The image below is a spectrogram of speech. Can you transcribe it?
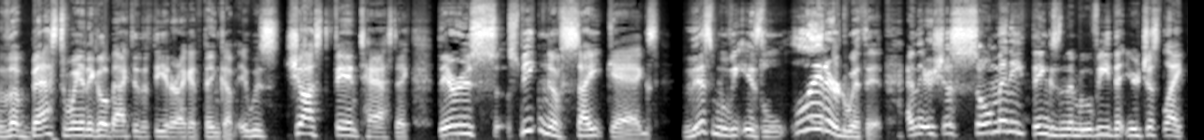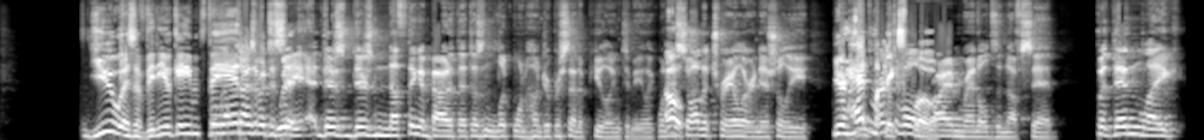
the best way to go back to the theater I could think of. It was just fantastic. There is speaking of sight gags, this movie is littered with it, and there's just so many things in the movie that you're just like, you as a video game fan. what I was about to with- say. There's there's nothing about it that doesn't look 100% appealing to me. Like when I Oh. saw the trailer initially, your head well, might first of all, explode. Ryan Reynolds enough said. But then like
